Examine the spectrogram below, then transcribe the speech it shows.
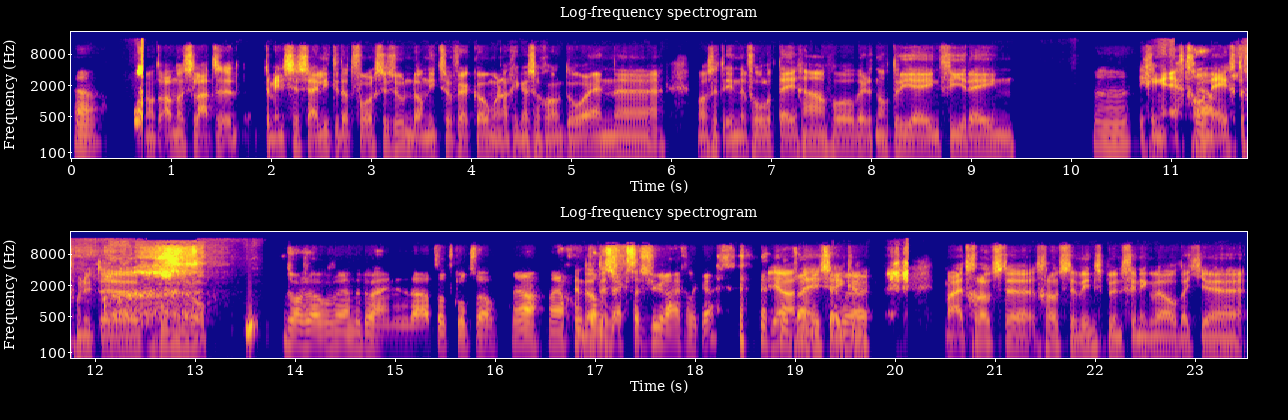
Ja. Want anders laten ze, tenminste, zij lieten dat vorig seizoen dan niet zo ver komen. Dan gingen ze gewoon door en uh, was het in de volle tegenaanval, werd het nog 3-1, 4-1. Mhm. Die gingen echt gewoon Ja. 90 minuten boem erop. Dwars over en er doorheen, inderdaad. Dat klopt wel. Ja, nou ja, goed. En dat dan is extra zuur eigenlijk, hè? Ja, nee, hebben- zeker. Maar het grootste, het grootste winstpunt vind ik wel dat je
